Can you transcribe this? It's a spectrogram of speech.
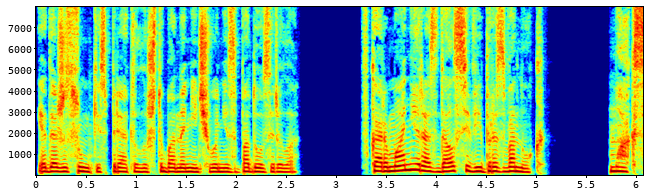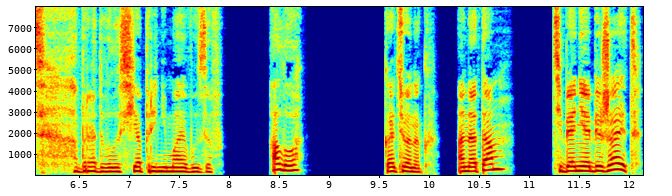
Я даже сумки спрятала, чтобы она ничего не заподозрила. В кармане раздался виброзвонок. «Макс», — обрадовалась я, принимая вызов. «Алло?» «Котенок, она там? Тебя не обижает?»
